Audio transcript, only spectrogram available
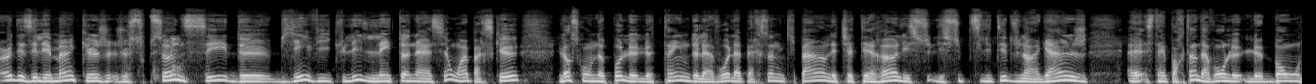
un des éléments que je, je soupçonne, c'est de bien véhiculer l'intonation, hein, parce que lorsqu'on n'a pas le, le, timbre de la voix de la personne qui parle, etc., les, les subtilités du langage, euh, c'est important d'avoir le, le, bon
